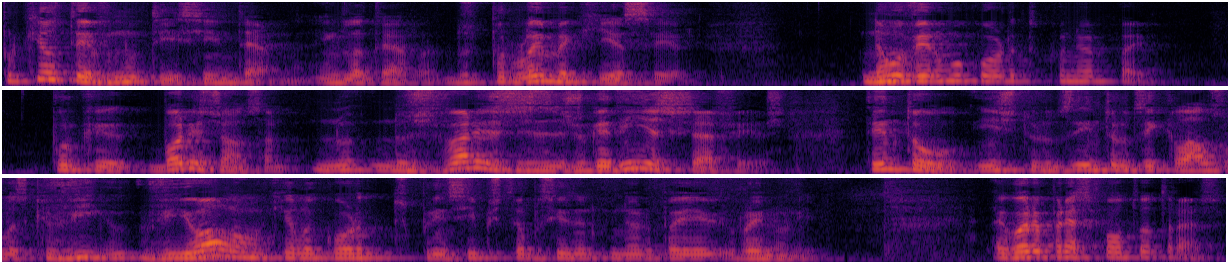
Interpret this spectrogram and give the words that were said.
Porque ele teve notícia interna, Inglaterra, do problema que ia ser não haver um acordo com a União Europeia. Porque Boris Johnson, no, nos várias jogadinhas que já fez, tentou introduzir, introduzir cláusulas que vi, violam aquele acordo dos princípios estabelecidos entre a União Europeia e o Reino Unido. Agora parece que voltou atrás.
